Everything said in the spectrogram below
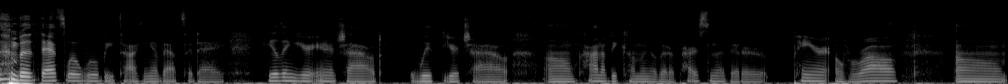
but that's what we'll be talking about today healing your inner child with your child, um, kind of becoming a better person, a better parent overall, um,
